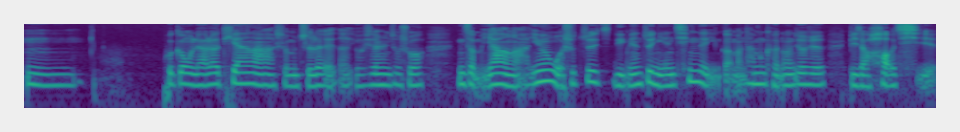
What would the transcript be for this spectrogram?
嗯。会跟我聊聊天啊，什么之类的。有些人就说你怎么样啊？因为我是最里面最年轻的一个嘛，他们可能就是比较好奇，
